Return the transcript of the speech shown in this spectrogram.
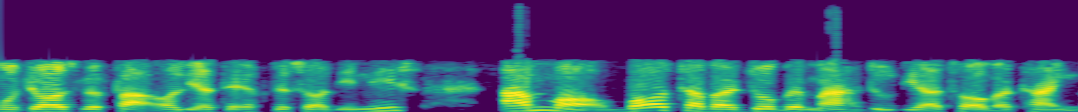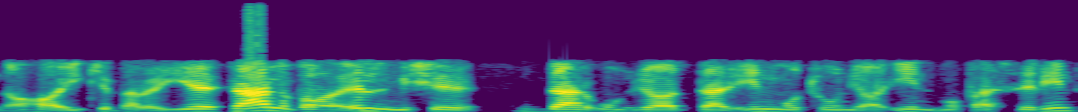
مجاز به فعالیت اقتصادی نیست اما با توجه به محدودیت ها و تنگناهایی که برای زن قائل میشه در اونجا در این متون یا این مفسرین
